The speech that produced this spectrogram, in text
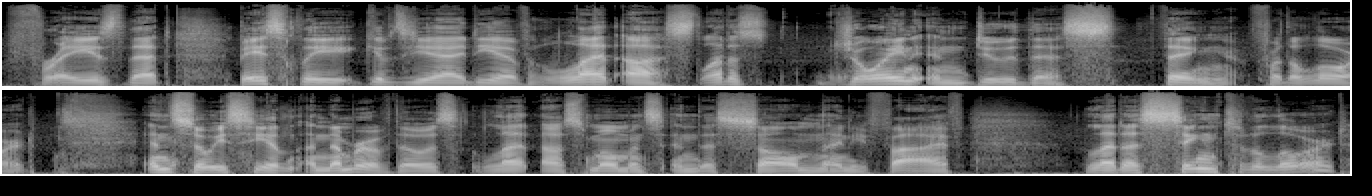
phrase that basically gives the idea of let us, let us join and do this thing for the Lord. And so we see a, a number of those let us moments in this Psalm 95. Let us sing to the Lord.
